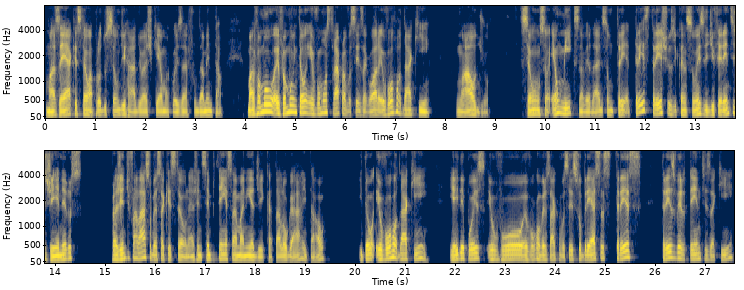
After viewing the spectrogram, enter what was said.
Mas é a questão, a produção de rádio, eu acho que é uma coisa fundamental. Mas vamos, eh, vamos então, eu vou mostrar para vocês agora. Eu vou rodar aqui um áudio. São, são é um mix, na verdade. São três trechos de canções de diferentes gêneros para a gente falar sobre essa questão, né? A gente sempre tem essa mania de catalogar e tal. Então, eu vou rodar aqui e aí depois eu vou eu vou conversar com vocês sobre essas três, três vertentes aqui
